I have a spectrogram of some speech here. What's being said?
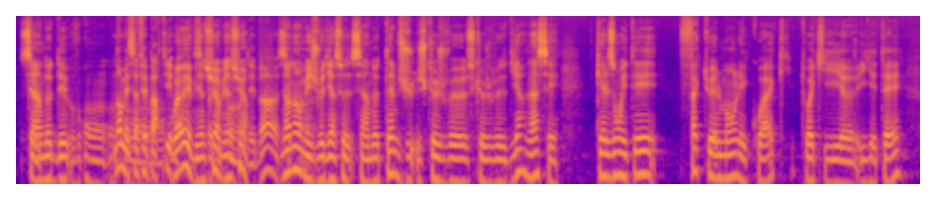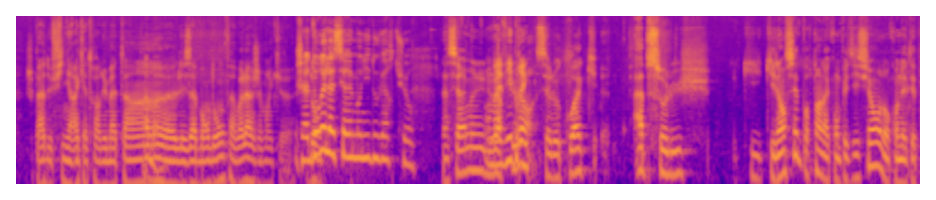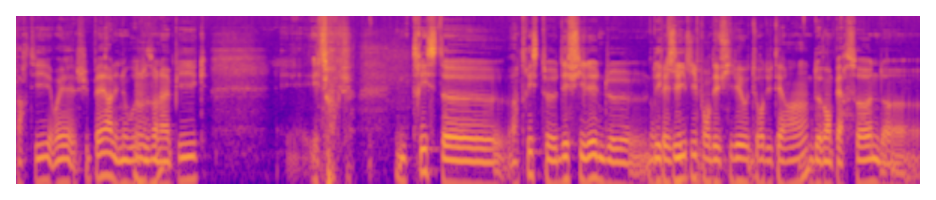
C'est un autre débat. Non, mais ça fait partie. Oui, bien sûr, bien sûr. Débat, non, non, mais je veux dire, c'est un autre thème. Ce que je veux, ce que je veux dire là, c'est quels ont été factuellement les couacs, toi qui euh, y étais, je sais pas, de finir à 4 heures du matin, ah bah. euh, les abandons, enfin voilà, j'aimerais que. J'ai adoré la cérémonie d'ouverture. La cérémonie d'ouverture, c'est le couac absolu qui, lançait pourtant la compétition. Donc on était parti, oui, super, les nouveaux Jeux mhm. Olympiques. Et, donc, une triste, euh, un triste défilé de Les équipes ont défilé autour du terrain. Devant personne,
